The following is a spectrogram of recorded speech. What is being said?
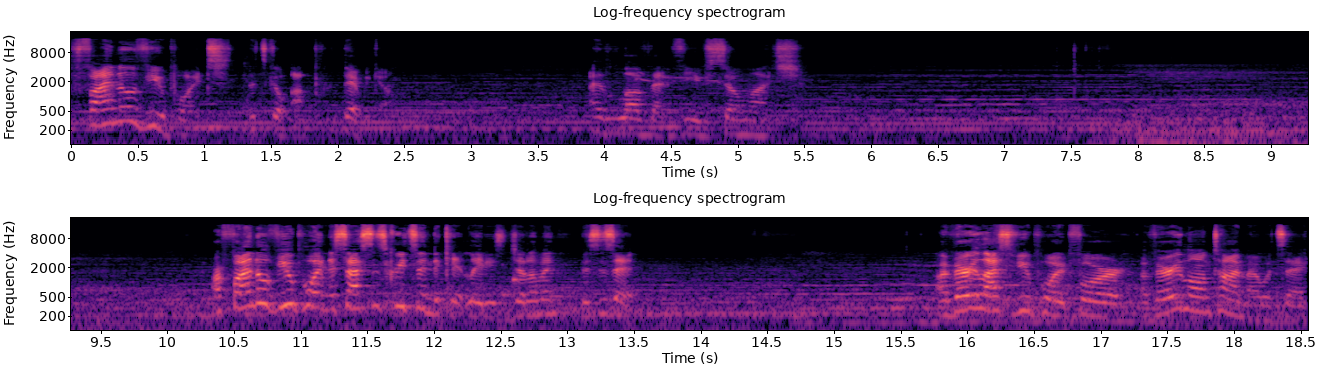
Final viewpoint. Let's go up. There we go. I love that view so much. Our final viewpoint in Assassin's Creed Syndicate, ladies and gentlemen. This is it. Our very last viewpoint for a very long time, I would say.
